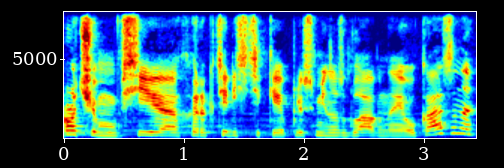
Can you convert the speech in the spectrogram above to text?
Впрочем, все характеристики плюс-минус главные указаны.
